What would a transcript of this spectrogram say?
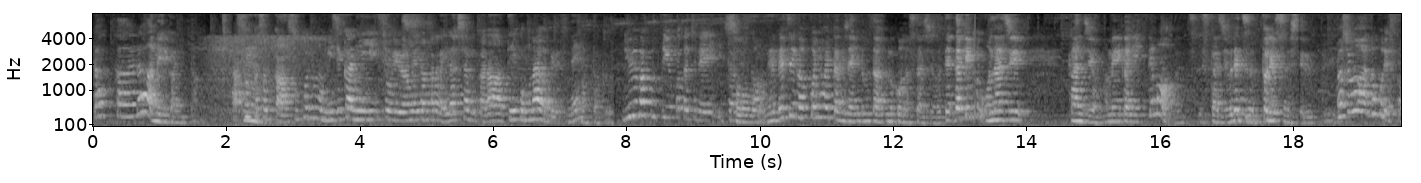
だからアメリカに行ったの。あそっかそっか、そこにも身近にそういうアメリカの方がいらっしゃるから抵抗もないわけですね。全く。留学っていう形で行ったんですか？そうね。別に学校に入ったわけじゃないけどさ向こうのスタジオで。だ結局同じ感じよ。アメリカに行ってもスタジオでずっとレッスンしてるっていう。場所はどこですか？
